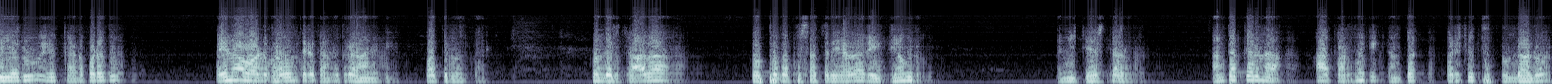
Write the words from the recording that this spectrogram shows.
చేయరు ఏమి కనపడదు. అయినా వాళ్ళు భగవంతుడికి అనుగ్రహానికి పాత్రులు అవుతారు. కొందరు చాలా గొప్ప గొప్ప సత్రయాలు యజ్ఞములు అన్ని చేస్తారు. అంతఃకరణ ఆ కర్మకి ఎంత పరిశుద్ధత ఉండాలో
